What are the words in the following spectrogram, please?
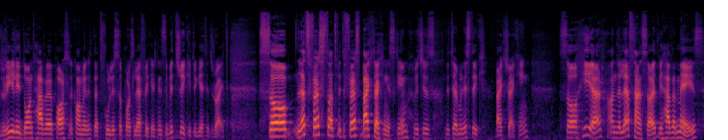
really don't have a parser community that fully supports left recursion. It's a bit tricky to get it right. So let's first start with the first backtracking scheme, which is deterministic backtracking. So here, on the left-hand side, we have a maze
